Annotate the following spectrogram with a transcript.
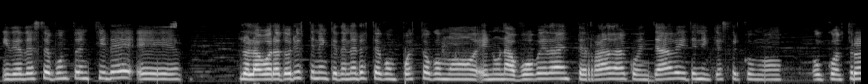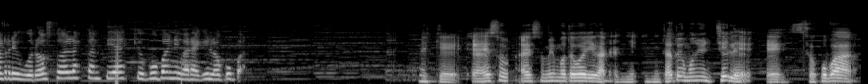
y desde ese punto en Chile eh, los laboratorios tienen que tener este compuesto como en una bóveda enterrada con llave y tienen que hacer como un control riguroso de las cantidades que ocupan y para qué lo ocupan. Es que a eso, a eso mismo te voy a llegar. El, ni- el nitrato de amonio en Chile eh, se ocupa.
